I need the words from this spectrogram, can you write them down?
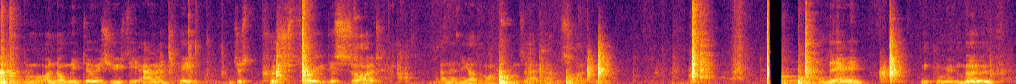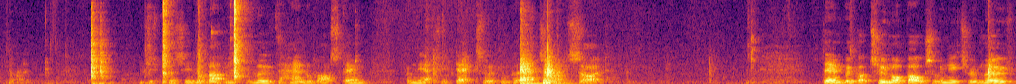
And then what I normally do is use the Allen key and just push through this side and then the other one comes out the other side here. And then we can remove, just press in the button, to remove the handlebar stem from the actual deck so we can put that to one side. Then we've got two more bolts that we need to remove.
